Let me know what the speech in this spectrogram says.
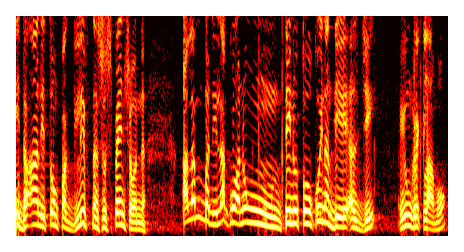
idaan itong pag-lift ng suspension, alam ba nila kung anong tinutukoy ng DALG, yung reklamo?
